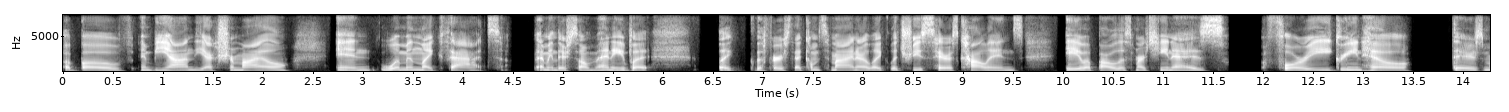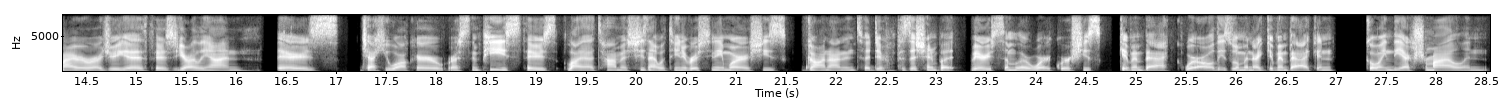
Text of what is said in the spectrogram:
above and beyond the extra mile. And women like that, I mean, there's so many, but like the first that come to mind are like Latrice Harris Collins, Ava Paulus Martinez, Flory Greenhill, there's Myra Rodriguez, there's Yarlian there's Jackie Walker, rest in peace. There's Laya Thomas. She's not with the university anymore. She's gone on into a different position, but very similar work where she's given back, where all these women are giving back and going the extra mile. And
